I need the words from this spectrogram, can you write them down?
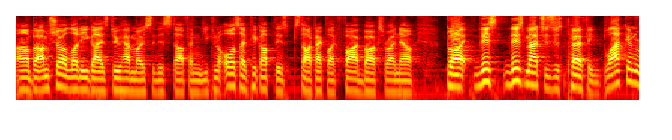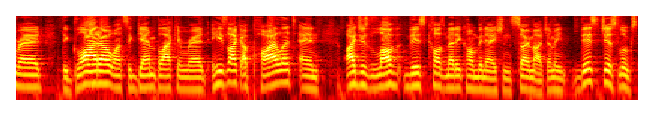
uh, but I'm sure a lot of you guys do have most of this stuff, and you can also pick up this start pack for like five bucks right now. But this this match is just perfect. Black and red. The glider, once again, black and red. He's like a pilot, and I just love this cosmetic combination so much. I mean, this just looks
